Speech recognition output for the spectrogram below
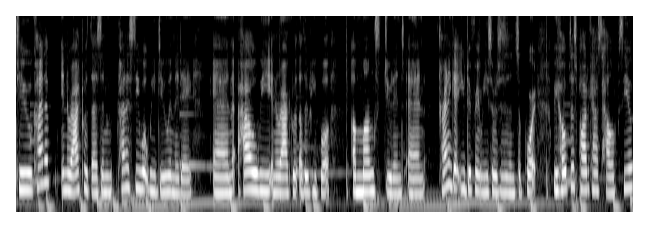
to kind of interact with us and kind of see what we do in a day and how we interact with other people among students and trying to get you different resources and support. We hope this podcast helps you,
